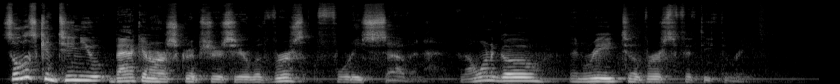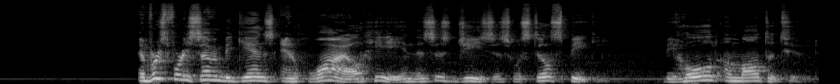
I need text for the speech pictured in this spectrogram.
So let's continue back in our scriptures here with verse 47. And I want to go and read to verse 53. And verse 47 begins, And while he, and this is Jesus, was still speaking, behold, a multitude.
